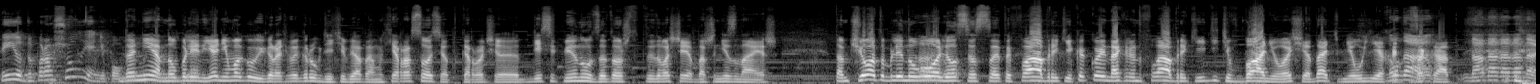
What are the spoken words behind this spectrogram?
Ты ее допрошел, я не помню. Да нет, ну блин, я не могу играть в игру, где тебя там херососят, короче, 10 минут за то, что ты вообще даже не знаешь. Там что-то, блин, уволился а, ну... с этой фабрики. Какой нахрен фабрики? Идите в баню вообще, дайте мне уехать ну, да, в закат. Да, да, да, да, да.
